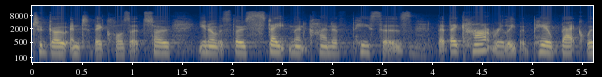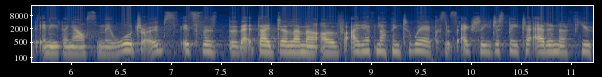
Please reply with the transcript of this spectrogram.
to go into their closet. So, you know, it's those statement kind of pieces that they can't really peel back with anything else in their wardrobes. It's the, that, that dilemma of, I have nothing to wear, because it's actually you just need to add in a few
